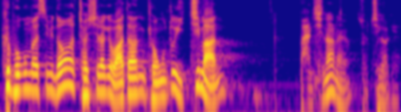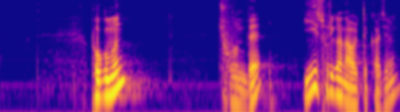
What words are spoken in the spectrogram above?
그 복음 말씀이 너무 절실하게 와닿은 경우도 있지만 많지는 않아요. 솔직하게. 복음은 좋은데 이 소리가 나올 때까지는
